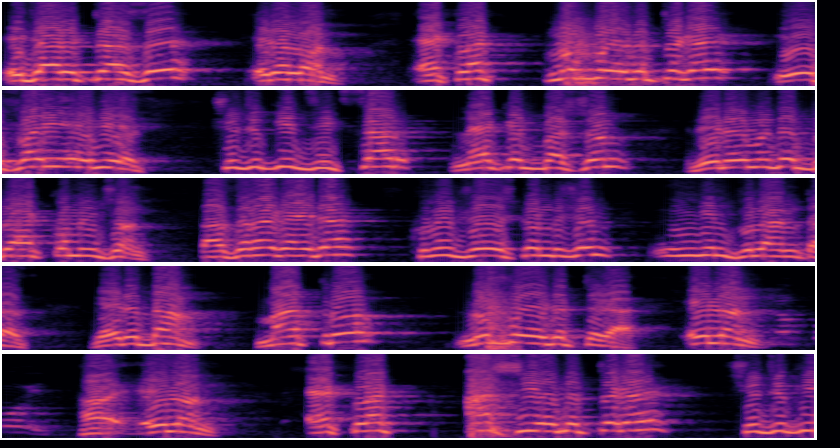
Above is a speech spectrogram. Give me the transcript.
এই যে আরেকটা আছে এটা লন এক লাখ নব্বই হাজার টাকায় FI ABS Suzuki Gixxer naked version রেডের মধ্যে ব্ল্যাক কম্বিনেশন তাছাড়া গাড়িটা খুবই fresh condition engine full untouched গাড়িটার দাম মাত্র নব্বই হাজার টাকা। এলন হ্যাঁ এলন এক লাখ আশি হাজার টাকায় সুজুকি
